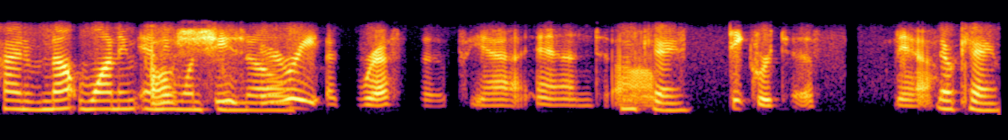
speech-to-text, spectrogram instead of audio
kind of not wanting anyone oh, to know. She's very aggressive. Yeah, and um, okay. secretive. Yeah. Okay.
